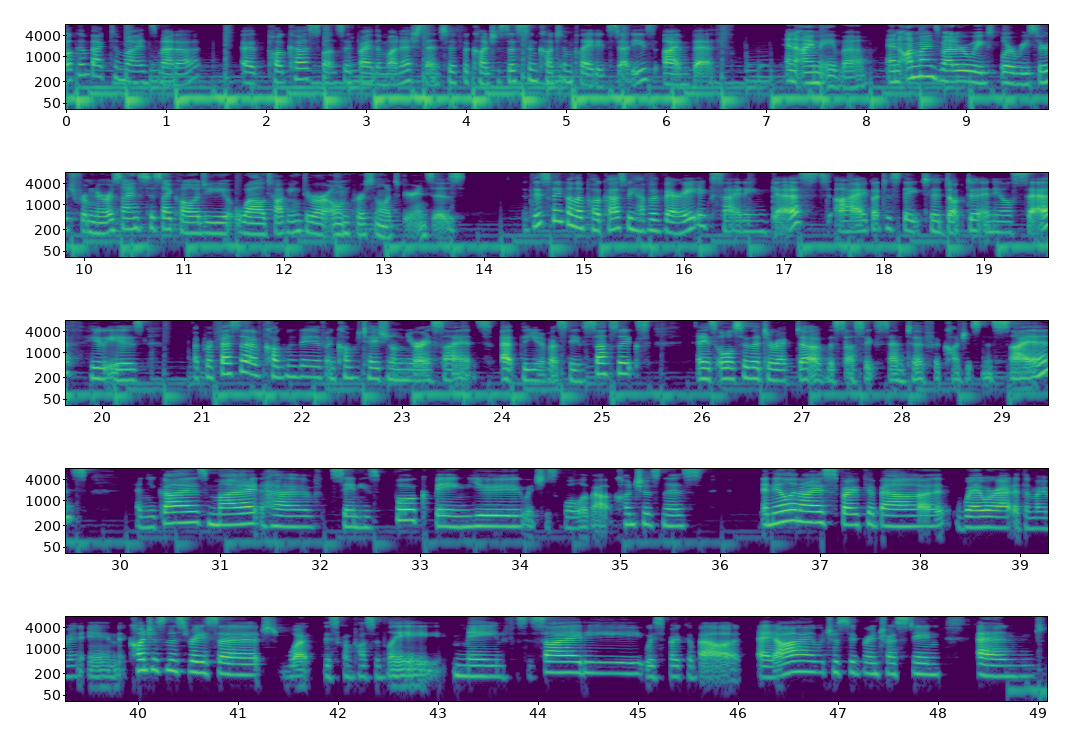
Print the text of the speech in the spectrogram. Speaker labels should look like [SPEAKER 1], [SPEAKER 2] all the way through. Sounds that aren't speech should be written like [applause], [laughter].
[SPEAKER 1] Welcome back to Minds Matter, a podcast sponsored by the Monash Centre for Consciousness and Contemplative Studies. I'm Beth.
[SPEAKER 2] And I'm Ava. And on Minds Matter, we explore research from neuroscience to psychology while talking through our own personal experiences.
[SPEAKER 1] This week on the podcast, we have a very exciting guest. I got to speak to Dr. Anil Seth, who is a professor of cognitive and computational neuroscience at the University of Sussex, and he's also the director of the Sussex Centre for Consciousness Science. And you guys might have seen his book, Being You, which is all about consciousness. Anil and I spoke about where we're at at the moment in consciousness research, what this can possibly mean for society. We spoke about AI, which was super interesting. And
